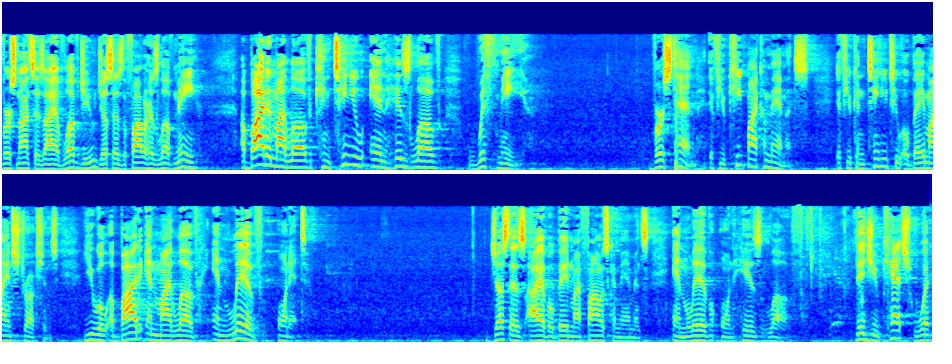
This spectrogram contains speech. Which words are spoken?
Verse 9 says, I have loved you just as the Father has loved me. Abide in my love, continue in his love with me. Verse 10 If you keep my commandments, if you continue to obey my instructions, you will abide in my love and live on it just as I have obeyed my Father's commandments and live on his love. Did you catch what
